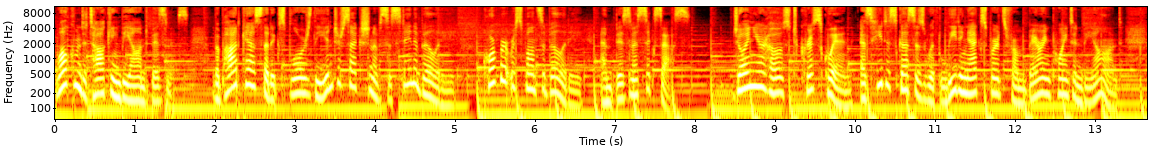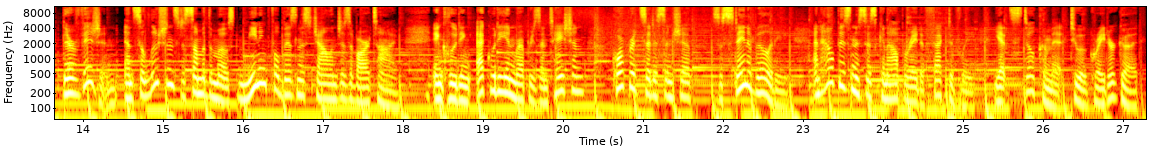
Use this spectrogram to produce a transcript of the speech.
Welcome to Talking Beyond Business, the podcast that explores the intersection of sustainability, corporate responsibility, and business success. Join your host, Chris Quinn, as he discusses with leading experts from BearingPoint and beyond their vision and solutions to some of the most meaningful business challenges of our time, including equity and representation, corporate citizenship, sustainability, and how businesses can operate effectively yet still commit to a greater good.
